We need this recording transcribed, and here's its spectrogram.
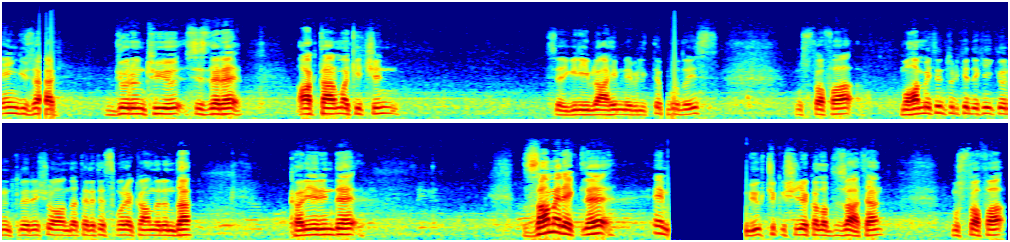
en güzel görüntüyü sizlere aktarmak için sevgili İbrahim'le birlikte buradayız. Mustafa Muhammed'in Türkiye'deki ilk görüntüleri şu anda TRT Spor ekranlarında. Kariyerinde Zamelek'le en büyük çıkışı yakaladı zaten. Mustafa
